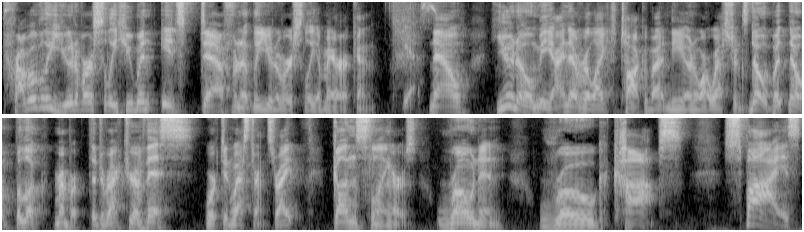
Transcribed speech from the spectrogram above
probably universally human. It's definitely universally American. Yes. Now, you know me, I never like to talk about neo noir westerns. No, but no, but look, remember, the director of this worked in westerns, right? Gunslingers, Ronin, rogue cops, spies.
